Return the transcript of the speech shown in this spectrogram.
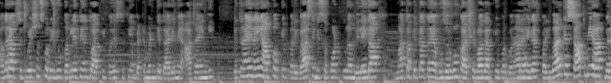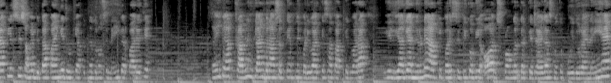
अगर आप सिचुएशंस को रिव्यू कर लेते हैं तो आपकी परिस्थितियाँ बेटरमेंट के दायरे में आ जाएँगी। इतना ही नहीं, आपको आपके परिवार से भी सपोर्ट पूरा मिलेगा। माता पिता का या बुज़ुर्गों का आशीर्वाद आपके ऊपर बना रहेगा। परिवार के साथ भी आप मेराकुलसली समय बिता पाएँगे, जो कि आप इतने दिनों से नहीं कर पा रहे थे। कहीं पे आप ट्रैवलिंग प्लान बना सकते हैं अपने परिवार के साथ आपके द्वारा। ये लिया गया निर्णय आपकी परिस्थिति को भी और स्ट्रॉन्गर करके जाएगा। इसमें तो कोई दो राय नहीं है।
